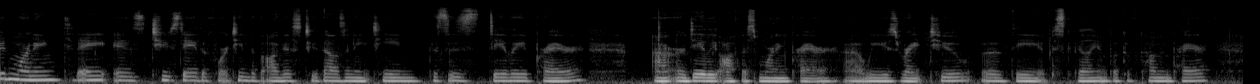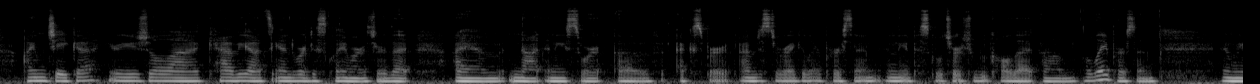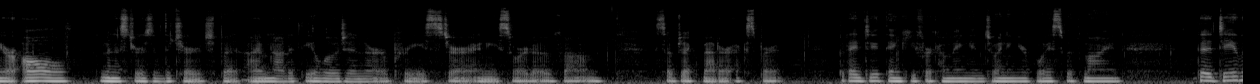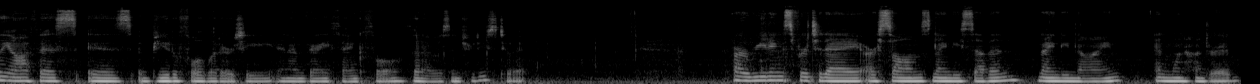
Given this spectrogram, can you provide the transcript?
Good morning. Today is Tuesday, the 14th of August, 2018. This is daily prayer uh, or daily office morning prayer. Uh, we use Rite 2 of the Episcopalian Book of Common Prayer. I'm Jaka. Your usual uh, caveats and or disclaimers are that I am not any sort of expert. I'm just a regular person. In the Episcopal Church, we would call that um, a lay person. And we are all ministers of the church, but I'm not a theologian or a priest or any sort of um, subject matter expert. But I do thank you for coming and joining your voice with mine. The daily office is a beautiful liturgy, and I'm very thankful that I was introduced to it. Our readings for today are Psalms 97, 99, and 100.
